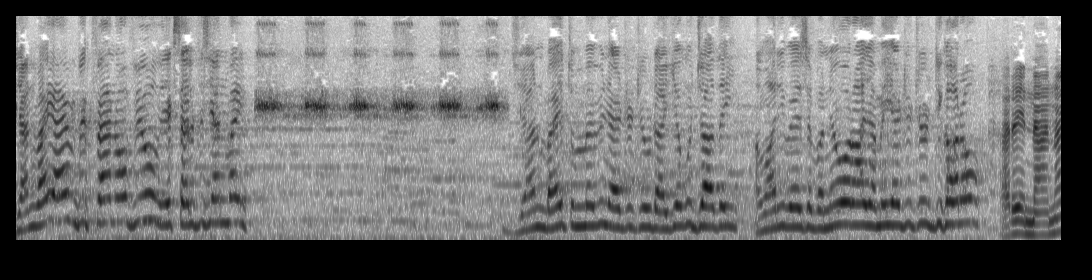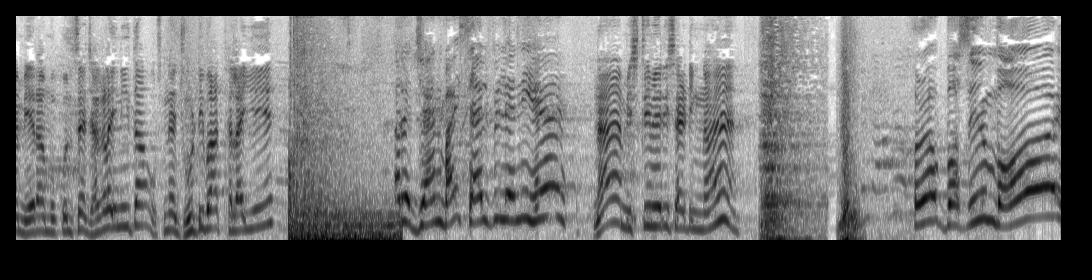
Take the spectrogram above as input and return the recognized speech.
जान भाई I am big fan of you एक सेल्फी जान भाई। जान भाई तुम में भी एटीट्यूड आ गया कुछ ज़्यादा ही। हमारी वजह से बने हो और आज हमें एटीट्यूड दिखा रहा हो। अरे नाना मेरा मुकुल से झगड़ा ही नहीं था। उसने झूठी बात फैलाई है ये। अरे जैन भाई सेल्फी लेनी है। ना मिस्टी मेरी सेटिंग ना है। अरे वसीम भाई।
